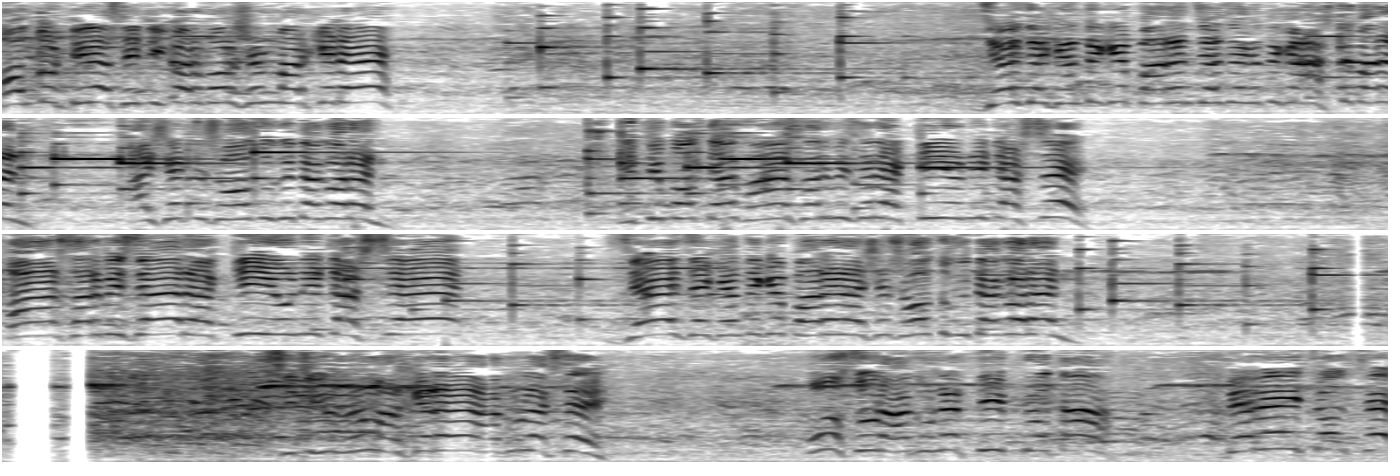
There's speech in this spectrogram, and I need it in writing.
বন্দরটিলা সিটি কর্পোরেশন মার্কেটে যে যেখান থেকে পারেন, যে যেখান থেকে আসতে পারেন, আইসে একটু সহযোগিতা করেন। ইতিমধ্যে ফায়ার সার্ভিসের একটি ইউনিট আসছে। ফায়ার সার্ভিসের একটি ইউনিট আসছে। যে যেখান থেকে পারেন এসে সহযোগিতা করেন। সিটি মার্কেটে আগুন লাগছে। প্রচুর আগুনের তীব্রতা বেড়েই চলছে।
